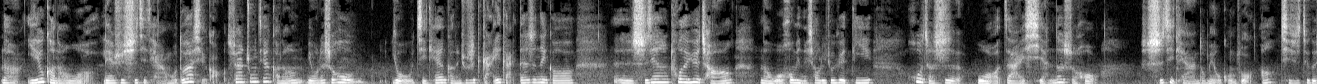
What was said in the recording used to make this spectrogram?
那也有可能我连续十几天我都要写稿，虽然中间可能有的时候有几天可能就是改一改，但是那个，呃，时间拖得越长，那我后面的效率就越低，或者是。我在闲的时候，十几天都没有工作啊。其实这个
